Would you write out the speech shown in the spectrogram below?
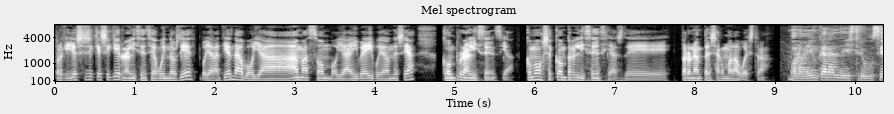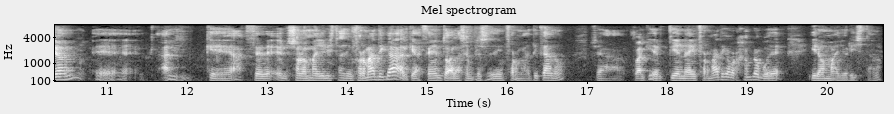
Porque yo sé que si quiero una licencia Windows 10, voy a la tienda, voy a Amazon, voy a eBay, voy a donde sea, compro una licencia. ¿Cómo se compran licencias de, para una empresa como la vuestra? Bueno, hay un canal de distribución eh, al que accede, son los mayoristas de informática, al que acceden todas las empresas de informática, ¿no? O sea, cualquier tienda de informática, por ejemplo, puede ir a un mayorista, ¿no?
